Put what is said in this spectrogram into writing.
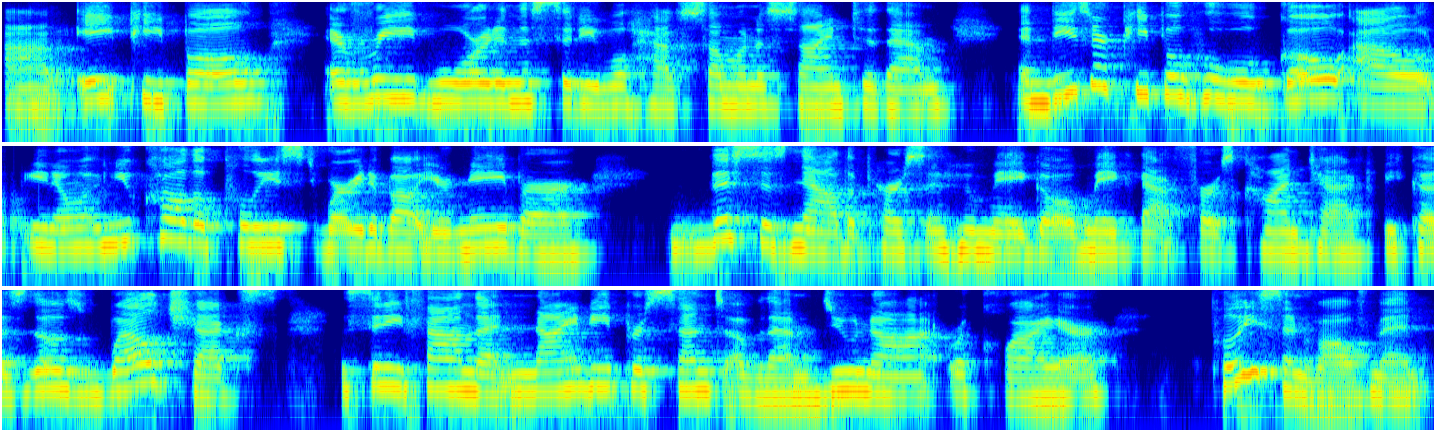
uh, eight people. Every ward in the city will have someone assigned to them. And these are people who will go out, you know, when you call the police worried about your neighbor, this is now the person who may go make that first contact because those well checks, the city found that 90% of them do not require police involvement,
